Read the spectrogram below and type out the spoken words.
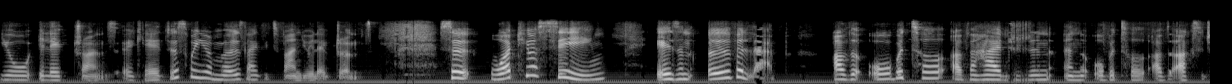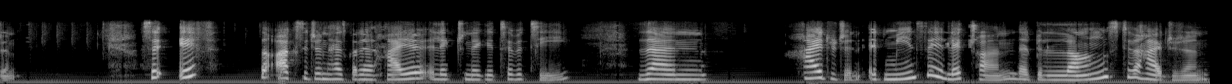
your electrons, okay? Just where you're most likely to find your electrons. So what you're seeing is an overlap of the orbital of the hydrogen and the orbital of the oxygen. So if the oxygen has got a higher electronegativity than hydrogen, it means the electron that belongs to the hydrogen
